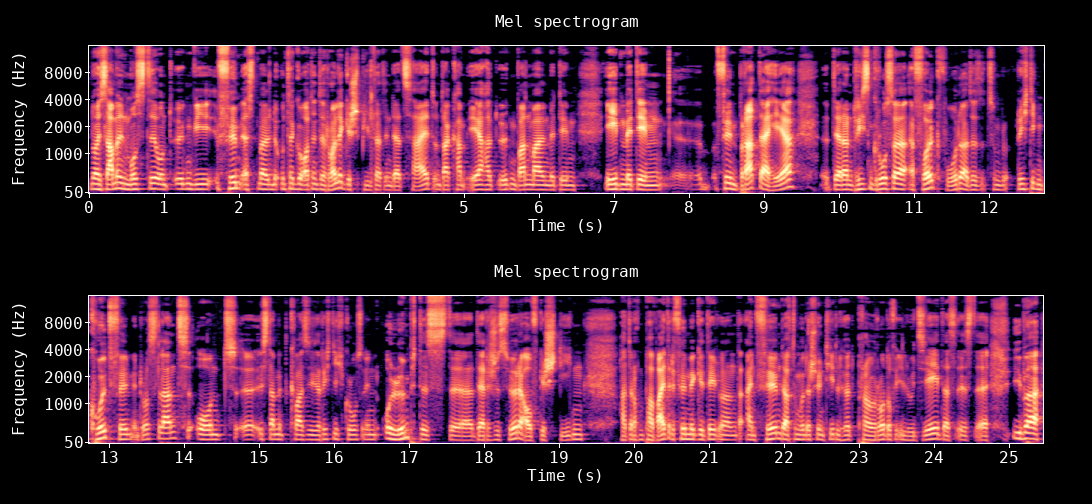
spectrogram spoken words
neu sammeln musste und irgendwie Film erstmal eine untergeordnete Rolle gespielt hat in der Zeit. Und da kam er halt irgendwann mal mit dem, eben mit dem äh, Film Brat daher, der dann riesengroßer Erfolg wurde, also zum richtigen Kultfilm in Russland und äh, ist damit quasi richtig groß in den Olymp des, der, der Regisseure aufgestiegen. Hat noch ein paar weitere Filme gedreht und ein Film, der auf dem wunderschönen Titel hört, Prorodov Illusier, das ist äh, über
